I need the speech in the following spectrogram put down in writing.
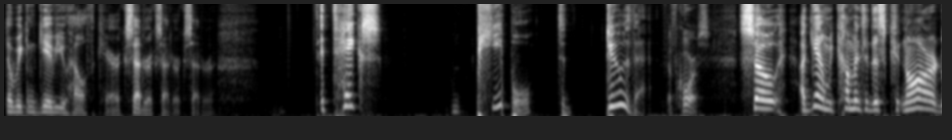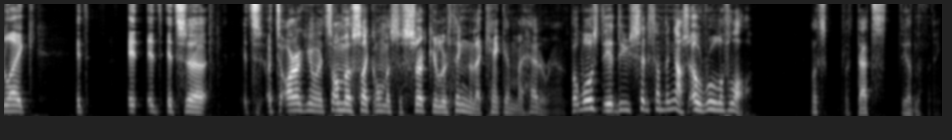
that we can give you health care, et cetera, et cetera, et cetera. It takes people do that. Of course. So again, we come into this canard like it, it, it it's a it's it's arguing. It's almost like almost a circular thing that I can't get my head around. But what was the, you said something else? Oh, rule of law. Let's that's the other thing.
